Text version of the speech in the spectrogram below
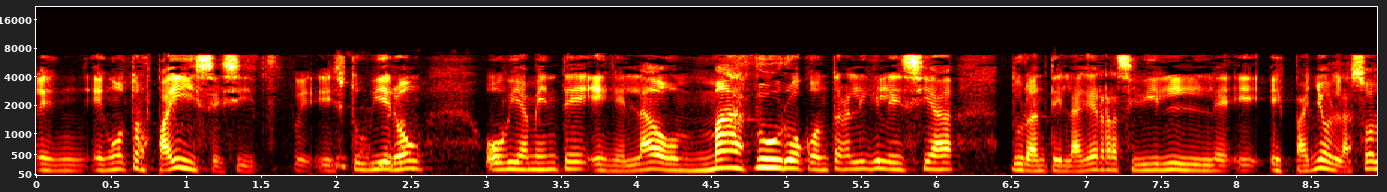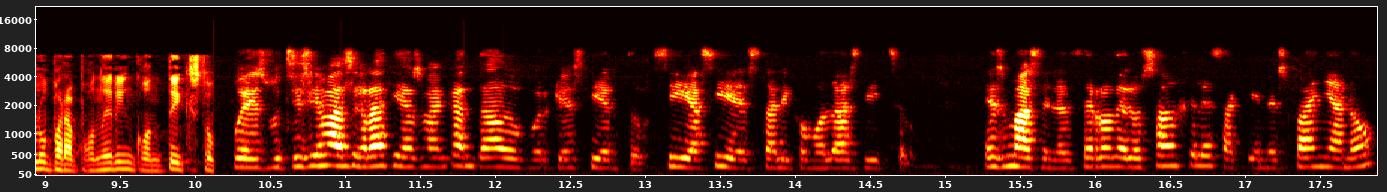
en, otros países y estuvieron obviamente en el lado más duro contra la Iglesia durante la Guerra Civil eh, Española, solo para poner en contexto. Pues muchísimas gracias, me ha encantado porque es cierto, sí, así es, tal y como lo has dicho. Es más, en el Cerro de los Ángeles, aquí en España, ¿no?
